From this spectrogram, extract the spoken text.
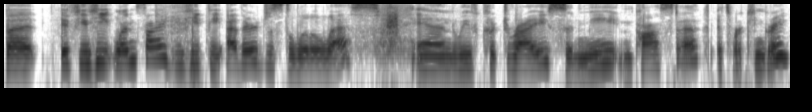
But if you heat one side, you heat the other just a little less. And we've cooked rice and meat and pasta. It's working great.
